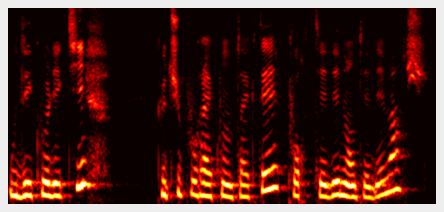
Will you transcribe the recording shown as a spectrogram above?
ou des collectifs que tu pourrais contacter pour t'aider dans tes démarches?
